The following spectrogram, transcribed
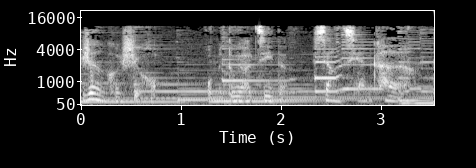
任何时候，我们都要记得向前看啊。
